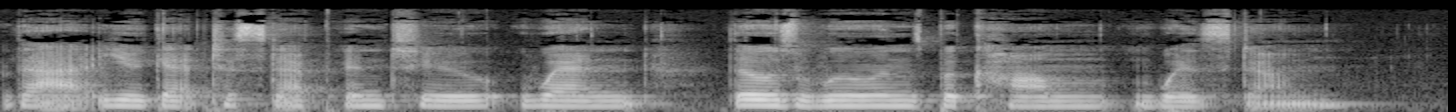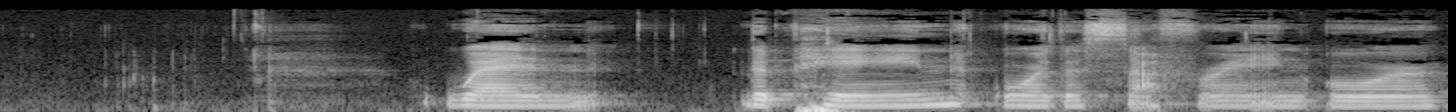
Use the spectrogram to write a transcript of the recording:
that you get to step into when those wounds become wisdom when the pain or the suffering or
